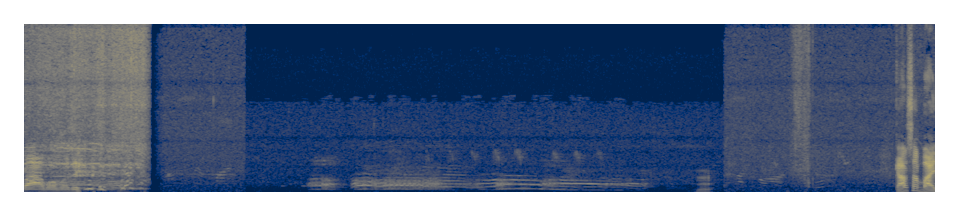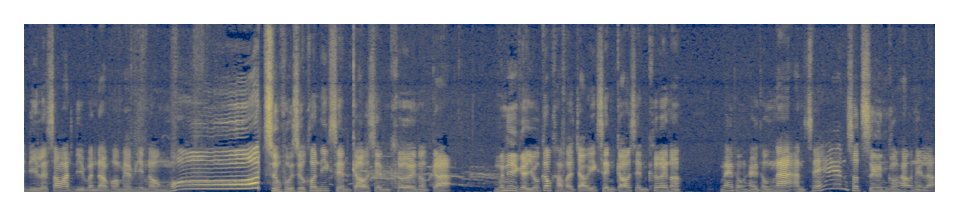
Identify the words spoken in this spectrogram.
บ้าบอมาดิ ก้าวสบายดีและสวัสดีบรรดาพ่อแม่พี่น้องหมดสุผู้สุคนอีกเซนเก่าเซนเคยเนาะกะมื้อนี้ก็อยู่กับข้าพเจ้าอีกเซนเก่าเซนเคยเนาะในทงไฮทงหน้าอันแสนสดชื่นของเฮานี่แหละ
